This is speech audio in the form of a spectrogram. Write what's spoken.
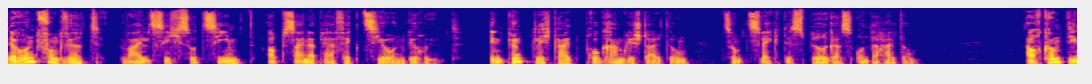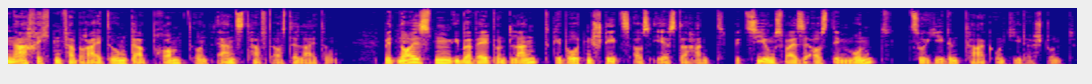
Der Rundfunkwirt weil sich so ziemt, ob seiner Perfektion gerühmt. In Pünktlichkeit Programmgestaltung, zum Zweck des Bürgers Unterhaltung. Auch kommt die Nachrichtenverbreitung gar prompt und ernsthaft aus der Leitung. Mit Neuestem über Welt und Land, geboten stets aus erster Hand, beziehungsweise aus dem Mund, zu jedem Tag und jeder Stund.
